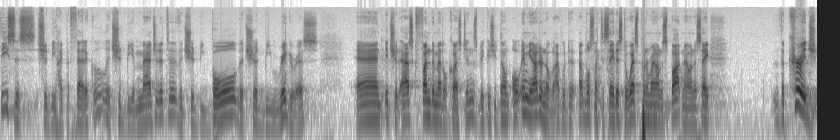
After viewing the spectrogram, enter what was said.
thesis should be hypothetical, it should be imaginative, it should be bold, it should be rigorous, and it should ask fundamental questions because you don't, oh, I mean, I don't know, I would almost like to say this to Wes, put him right on the spot now, and to say, the courage,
